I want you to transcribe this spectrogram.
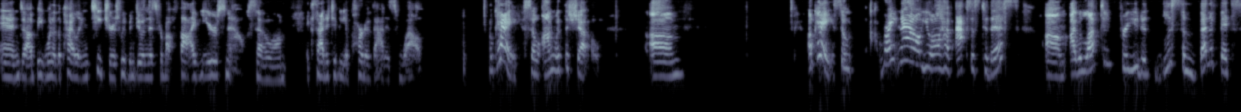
and uh, be one of the piloting teachers. We've been doing this for about five years now, so I'm excited to be a part of that as well. Okay, so on with the show. Um, okay, so right now you all have access to this. Um, I would love to, for you to list some benefits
